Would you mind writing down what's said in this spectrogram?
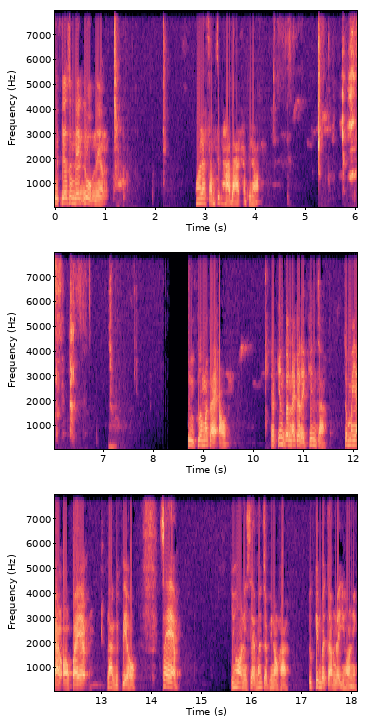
๋วยเตี๋ยวสำเร็จรูปเนี่ย ห่อละสามสิบห้าบาทครับพี่น้องซื้อเครื่องมาแต่เอาอยากกินตอนไหนก็ได้กินจ้ะจะมาอยากออกไปอะร้านก๋วยเตี๋ยวแซ่บยี่ห้อนี้แซ่บมากจ้ะพี่น้องคะทุกกินประจำแหละยี่ห้อนี้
